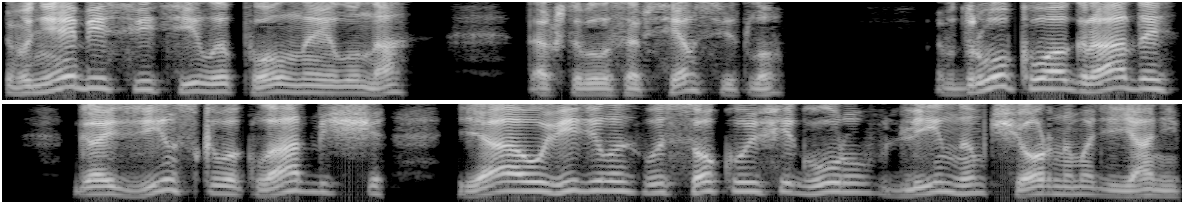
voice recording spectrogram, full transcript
В небе светила полная луна, так что было совсем светло. Вдруг у ограды Гайдзинского кладбища я увидела высокую фигуру в длинном черном одеянии.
